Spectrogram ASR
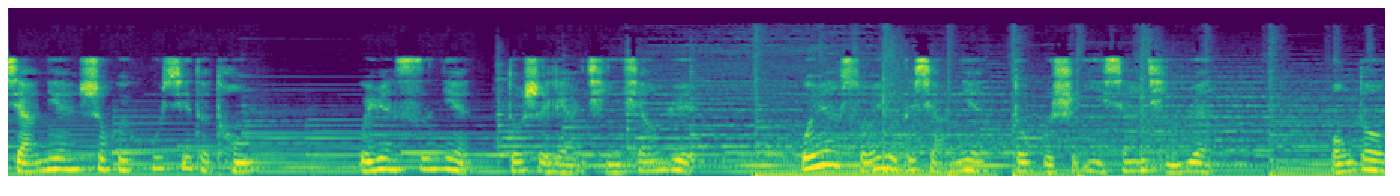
想念是会呼吸的痛，唯愿思念都是两情相悦，唯愿所有的想念都不是一厢情愿。红豆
